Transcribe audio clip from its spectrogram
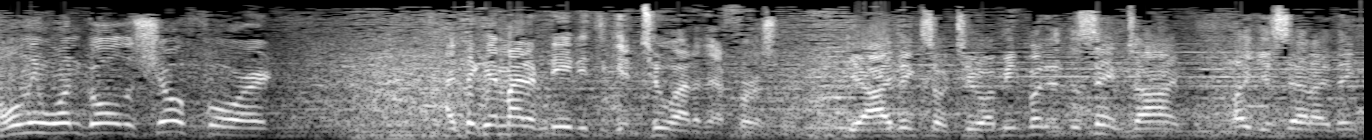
only one goal to show for it. I think they might have needed to get two out of that first one. Yeah, I think so too. I mean, but at the same time, like you said, I think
